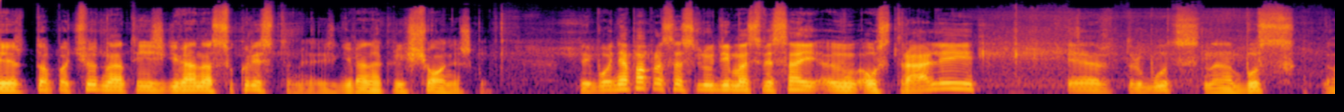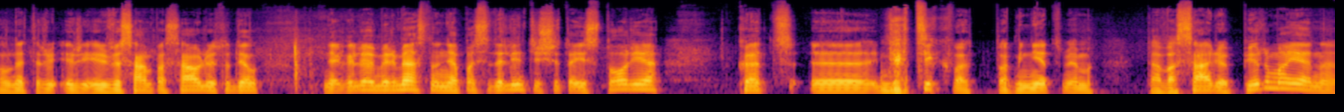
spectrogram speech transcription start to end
ir tuo pačiu, na, tai išgyvena su Kristumi, išgyvena krikščioniškai. Tai buvo nepaprastas liūdimas visai e, Australijai ir turbūt na, bus gal net ir, ir, ir visam pasauliu, todėl negalėjom ir mes nu, nepasidalinti šitą istoriją, kad e, ne tik va, paminėtumėm tą vasario pirmąją, na,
